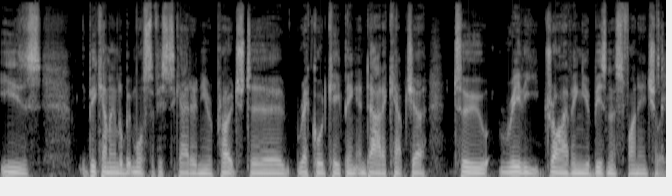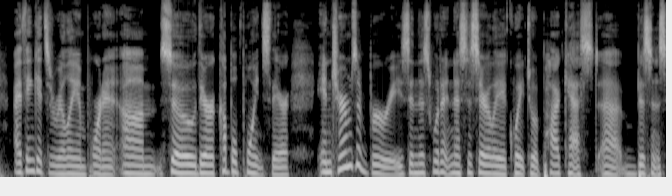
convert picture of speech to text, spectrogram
is becoming a little bit more sophisticated in your approach to record keeping and data capture to really driving your business financially? I think it's really important. Um, so there are a couple points there. In terms of breweries, and this wouldn't necessarily equate to a podcast uh, business,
